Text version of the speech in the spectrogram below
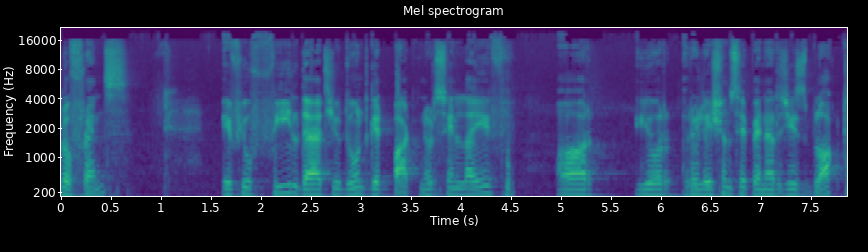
Hello, friends. If you feel that you don't get partners in life or your relationship energy is blocked,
